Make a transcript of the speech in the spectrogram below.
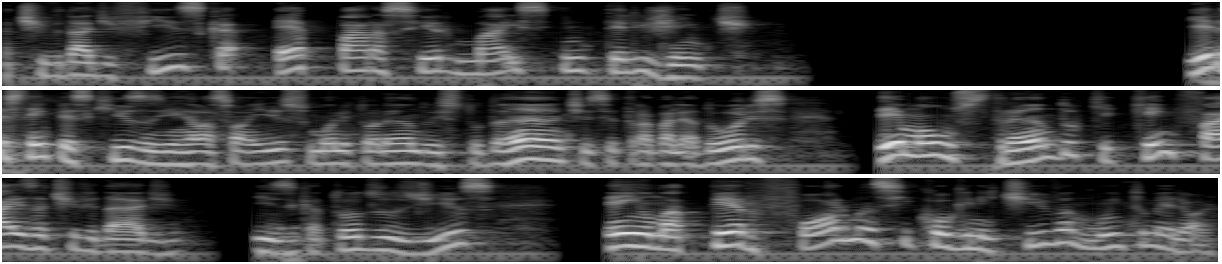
Atividade física é para ser mais inteligente. E eles têm pesquisas em relação a isso, monitorando estudantes e trabalhadores, demonstrando que quem faz atividade física todos os dias tem uma performance cognitiva muito melhor.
